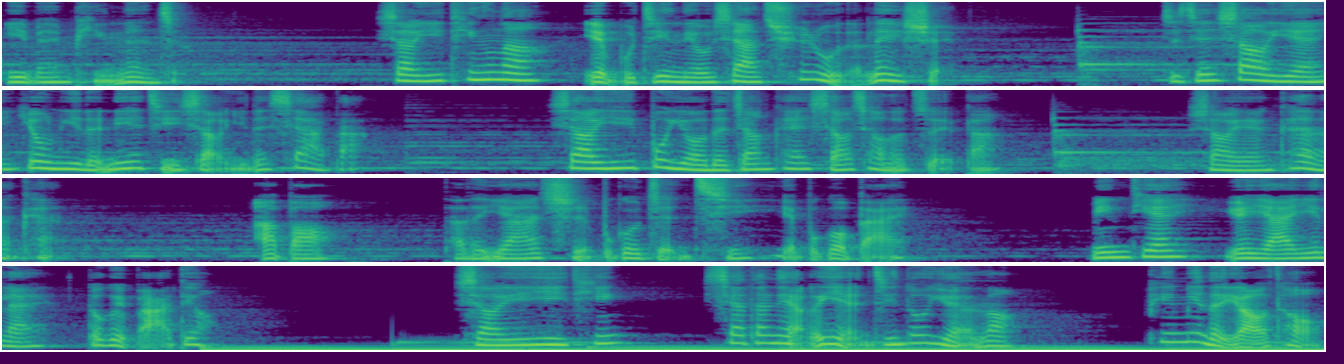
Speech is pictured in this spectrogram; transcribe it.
一边评论着。小姨听了，也不禁流下屈辱的泪水。只见少爷用力地捏紧小姨的下巴，小姨不由得张开小巧的嘴巴。少言看了看阿宝，他的牙齿不够整齐，也不够白，明天约牙医来都给拔掉。小姨一听，吓得两个眼睛都圆了，拼命地摇头。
